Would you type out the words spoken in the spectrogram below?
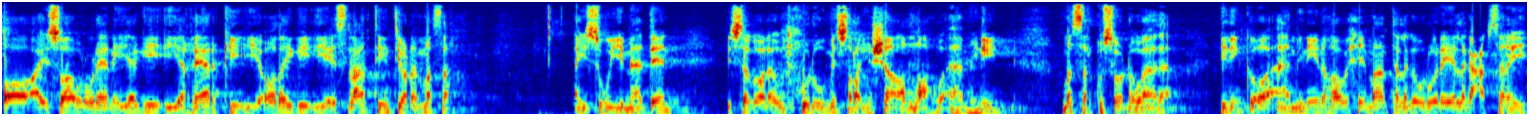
oo ay soo urureen iyagii iyo reerkii iyo odaygii iyo islaantii intii o dhan masar ay isugu yimaadeen isagoo leh udkhuluu misra in shaa allahu aaminiin. Masar ku soo dhowaada idinka oo aaminiin ahoo wixii maanta laga warwarayay laga cabsanayay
